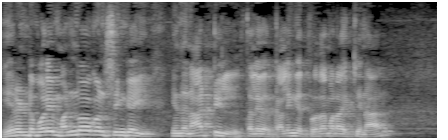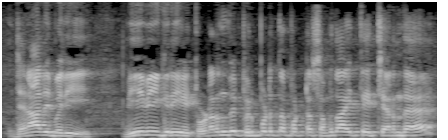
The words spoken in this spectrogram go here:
இரண்டு முறை மன்மோகன் சிங்கை இந்த நாட்டில் தலைவர் கலைஞர் பிரதமராக்கினார். ஜனாதிபதி வி வி கிரியை தொடர்ந்து பிற்படுத்தப்பட்ட சமுதாயத்தைச் சேர்ந்த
